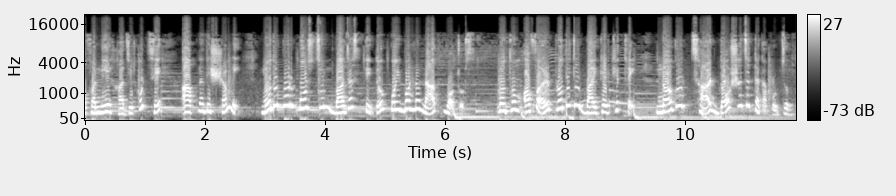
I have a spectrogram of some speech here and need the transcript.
অফার নিয়ে হাজির হচ্ছে আপনাদের সামনে মধুপুর পশ্চিম বাজারস্থিত কৈবল্যনাথ মোটরস। প্রথম অফার প্রতিটি বাইকের ক্ষেত্রে নগদ ছাড় দশ হাজার টাকা পর্যন্ত।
